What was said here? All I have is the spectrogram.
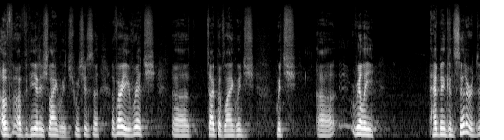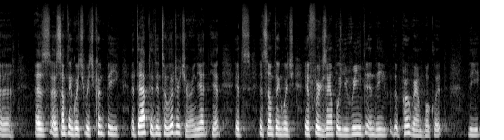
of, of the Yiddish language, which is a, a very rich uh, type of language, which uh, really had been considered uh, as, as something which, which couldn't be adapted into literature. And yet, yet it's, it's something which, if, for example, you read in the, the program booklet the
